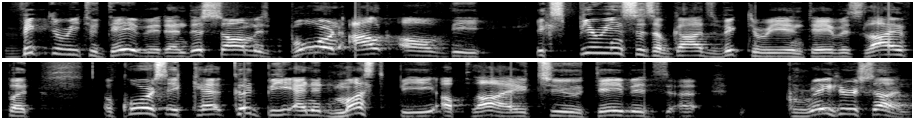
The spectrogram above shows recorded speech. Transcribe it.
victory to David, and this psalm is born out of the experiences of God's victory in David's life, but of course, it can, could be and it must be applied to David's uh, greater son,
